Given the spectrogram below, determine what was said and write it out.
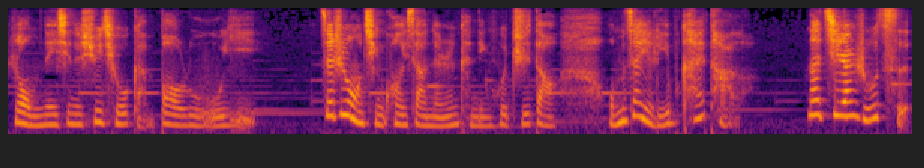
让我们内心的需求感暴露无遗。在这种情况下，男人肯定会知道我们再也离不开他了。那既然如此，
